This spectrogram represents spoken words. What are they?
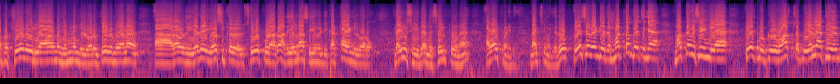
அப்போ தேவையில்லாமல் எண்ணங்கள் வரும். தேவையான அதாவது எதை யோசிக்க செய்யக்கூடாதோ அதையெல்லாம் செய்ய வேண்டிய கட்டாயங்கள் வரும். தயவு செய்து அந்த செல்ஃபோனை அவாய்ட் பண்ணிடுங்க. மேக்சிமம் ஏதோ பேச வேண்டியதை மட்டும் பேசுங்க. மற்ற விஷயங்களை ஃபேஸ்புக்கு வாட்ஸ்அப் எல்லாத்தையும்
